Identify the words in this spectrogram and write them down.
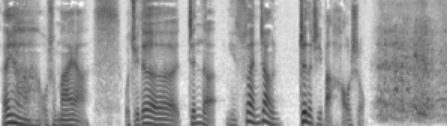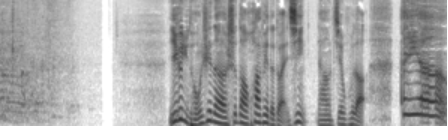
哎呀，我说妈呀，我觉得真的，你算账真的是一把好手。一个女同事呢，收到话费的短信，然后惊呼道：“哎呀，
